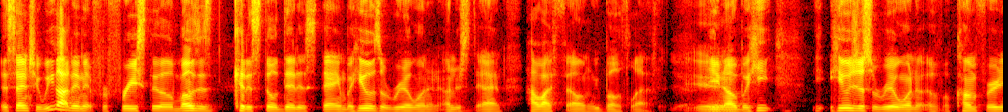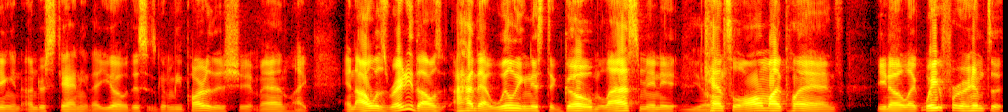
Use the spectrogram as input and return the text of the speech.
essentially, we got in it for free. Still, Moses could have still did his thing, but he was a real one and understand how I felt, and we both left. Yeah. You know, but he he- was just a real one of, of comforting and understanding that yo, this is gonna be part of this shit, man. Like, and I was ready though. I was I had that willingness to go last minute, Yup. cancel all my plans. You know, like wait for him to.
